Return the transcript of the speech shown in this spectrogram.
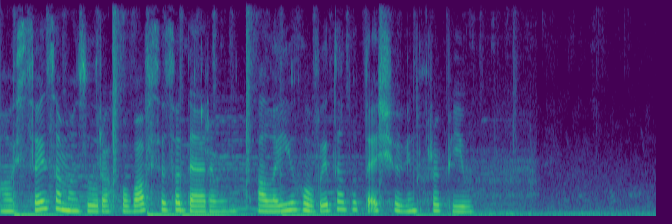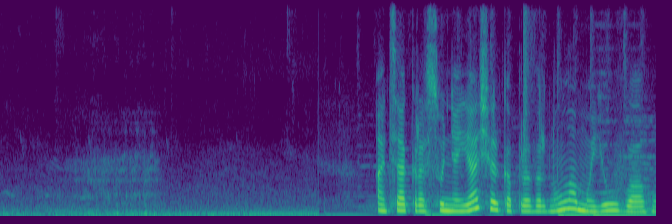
А ось цей замазура ховався за деревом, але його видало те, що він хропів. А ця красуня ящерка привернула мою увагу.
